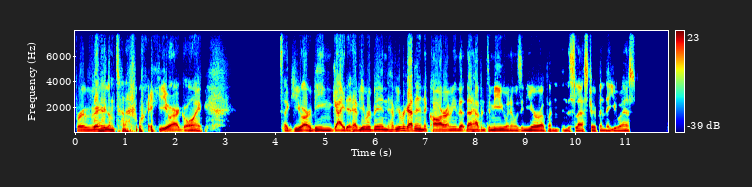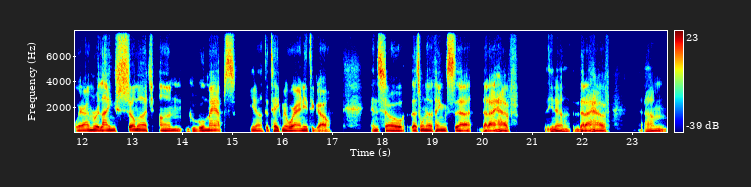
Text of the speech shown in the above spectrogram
for a very long time where you are going. It's like you are being guided. Have you ever been have you ever gotten in a car? I mean that, that happened to me when i was in europe and in this last trip in the us where I'm relying so much on Google Maps, you know, to take me where I need to go. And so that's one of the things uh, that I have, you know, that I have, um,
